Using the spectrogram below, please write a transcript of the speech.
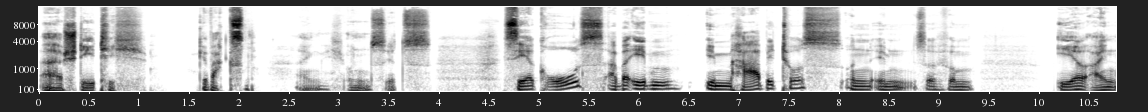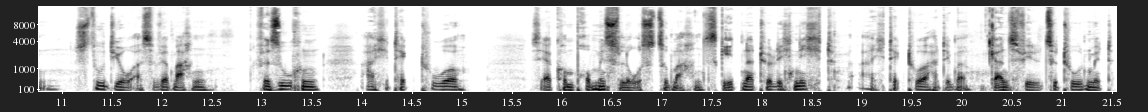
äh, stetig gewachsen eigentlich und jetzt sehr groß, aber eben im Habitus und im so vom eher ein Studio. Also wir machen, versuchen Architektur sehr kompromisslos zu machen. Das geht natürlich nicht. Architektur hat immer ganz viel zu tun mit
